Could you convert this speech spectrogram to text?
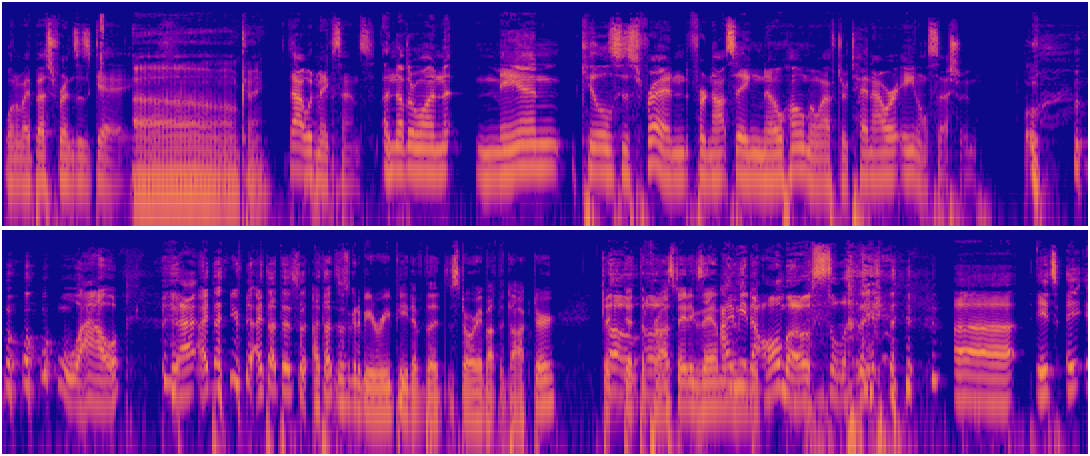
One of my best friends is gay. Oh, okay. that would make sense. Another one: man kills his friend for not saying no homo after ten hour anal session. Wow. That I thought you, I thought this I thought this was going to be a repeat of the story about the doctor that Oh, the oh. prostate exam. I mean, the- almost. Like, uh, it's it,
